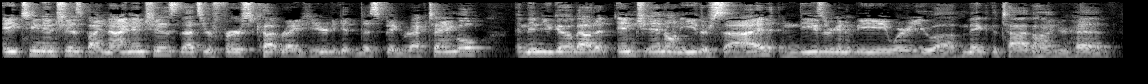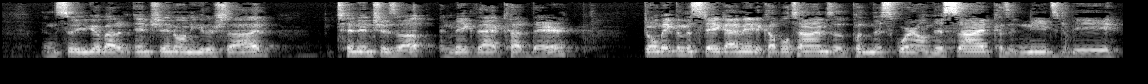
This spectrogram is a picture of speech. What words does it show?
18 inches by nine inches. That's your first cut right here to get this big rectangle. And then you go about an inch in on either side. And these are gonna be where you uh, make the tie behind your head. And so you go about an inch in on either side 10 inches up and make that cut there. Don't make the mistake I made a couple times of putting this square on this side because it needs to be,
